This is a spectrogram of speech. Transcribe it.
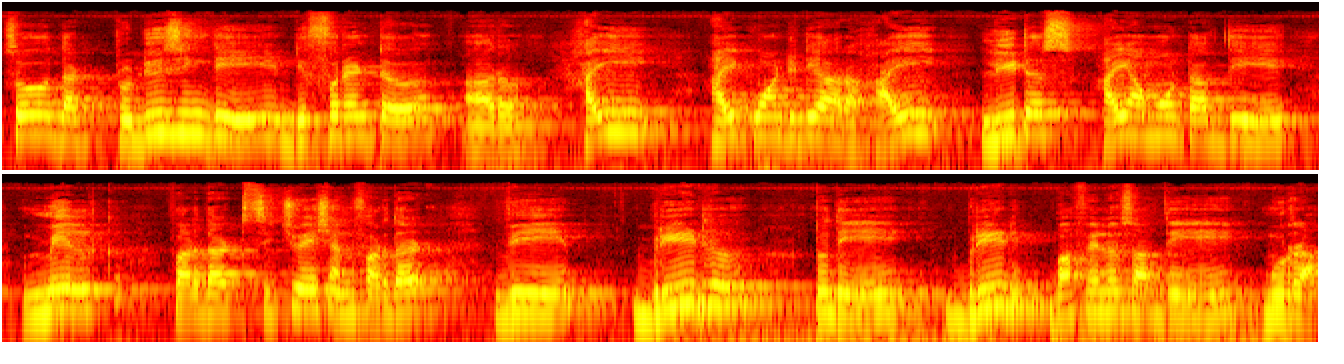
so that producing the different uh, or high high quantity or high liters high amount of the milk for that situation for that we breed to the breed buffaloes of the murrah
